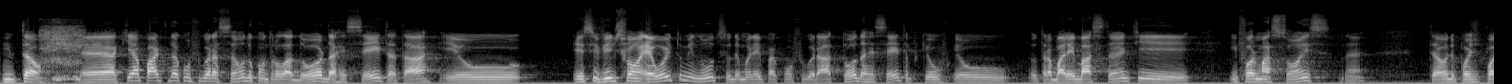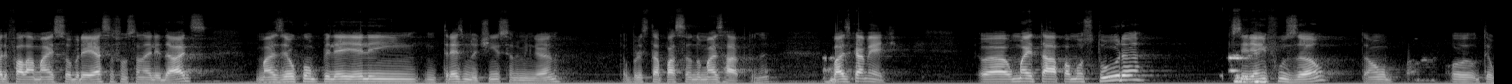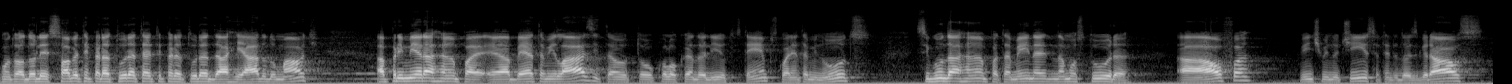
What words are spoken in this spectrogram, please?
Então, é, aqui é a parte da configuração do controlador, da receita, tá? Eu, esse vídeo foi, é 8 minutos, eu demorei para configurar toda a receita, porque eu, eu, eu trabalhei bastante informações, né? Então depois a gente pode falar mais sobre essas funcionalidades, mas eu compilei ele em, em três minutinhos, se eu não me engano. Então por isso está passando mais rápido, né? Basicamente, uma etapa mostura, que seria a infusão. Então o teu controlador ele sobe a temperatura até a temperatura da riada do malte. A primeira rampa é a beta milase, então eu estou colocando ali os tempos, 40 minutos. Segunda rampa também né, na mostura, a alfa, 20 minutinhos, 72 graus.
